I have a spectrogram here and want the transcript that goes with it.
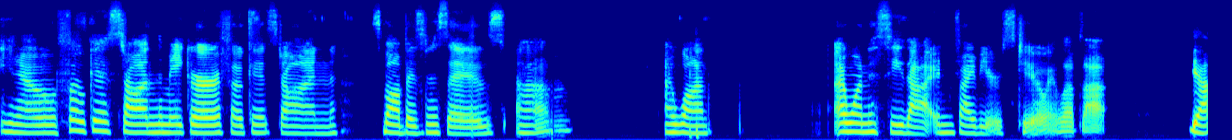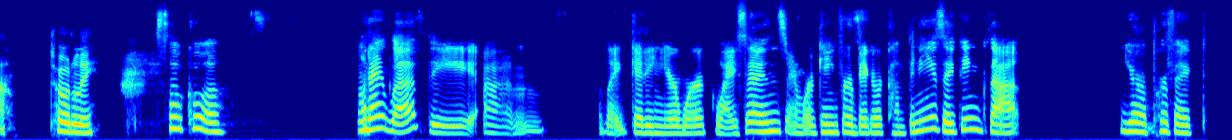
you know, focused on the maker, focused on small businesses, um, I want, I want to see that in five years too. I love that. Yeah, totally. So cool. And I love the um, like getting your work licensed and working for bigger companies. I think that you're a perfect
